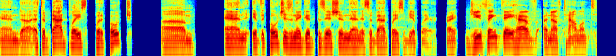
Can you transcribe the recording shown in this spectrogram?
And uh, it's a bad place to put a coach. Um, and if the coach is in a good position, then it's a bad place to be a player, right? Do you think they have enough talent?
